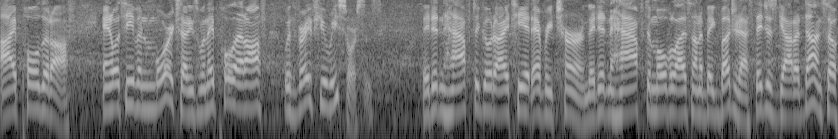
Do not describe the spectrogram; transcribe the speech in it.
I pulled it off. And what's even more exciting is when they pull that off with very few resources. They didn't have to go to IT at every turn. They didn't have to mobilize on a big budget ask. They just got it done. So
